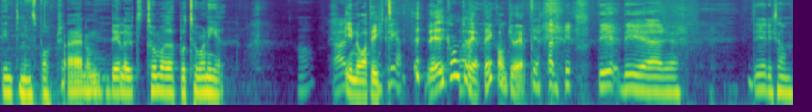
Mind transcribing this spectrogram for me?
det är inte min sport. Nej, de delar ut tummar upp och tummar ner. Ja. Ja, Innovativt. Konkret. Det är konkret, det är konkret. Ja, det, det, det är... Det är liksom...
